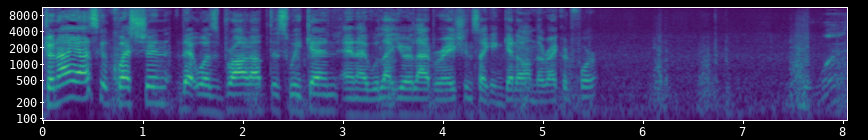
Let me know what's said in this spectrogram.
can I ask a question that was brought up this weekend, and I would like your elaboration so I can get it on the record for? What?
